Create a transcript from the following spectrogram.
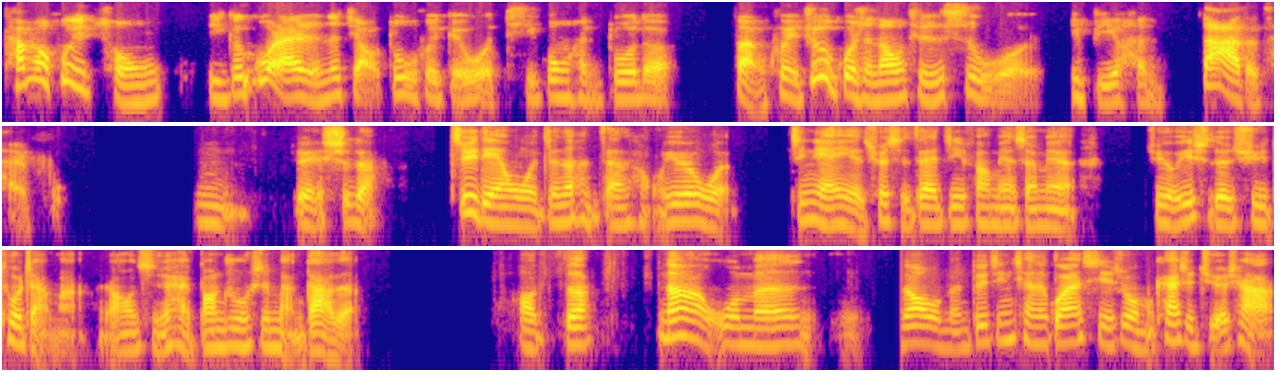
他们会从一个过来人的角度会给我提供很多的反馈。这个过程当中其实是我一笔很大的财富。嗯，对，是的，这一点我真的很赞同，因为我今年也确实在这方面上面就有意识的去拓展嘛，然后其实还帮助是蛮大的。好的，那我们到我们对金钱的关系，是我们开始觉察，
